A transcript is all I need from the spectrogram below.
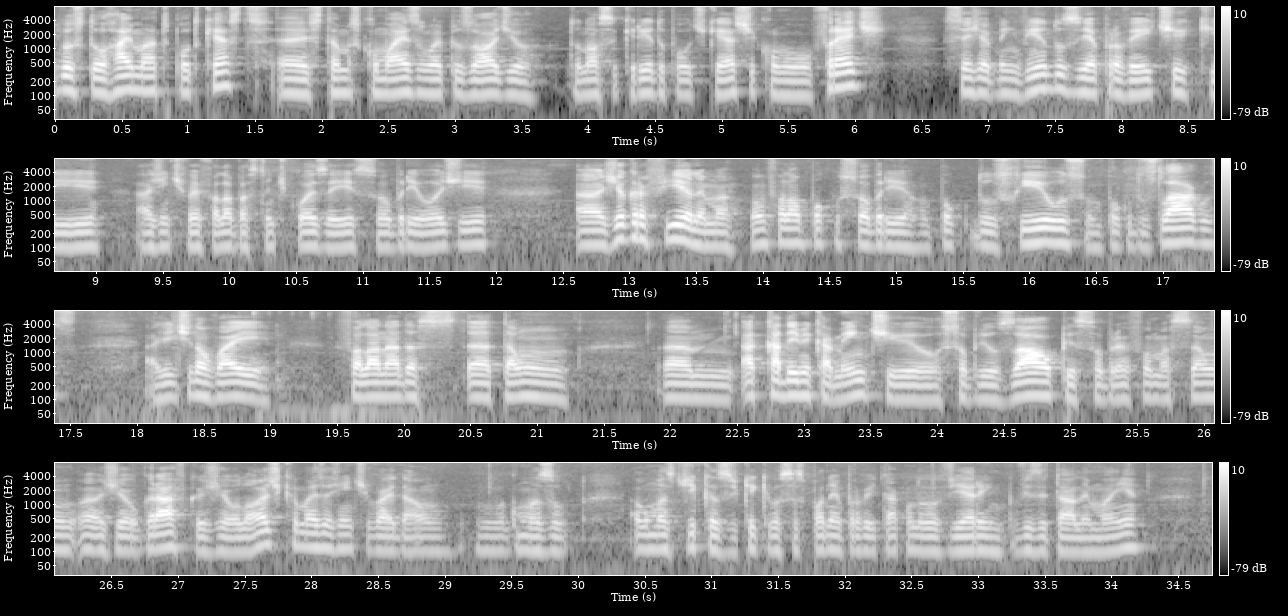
amigos do Heimat Podcast. Eh, estamos com mais um episódio do nosso querido podcast com o Fred. Sejam bem-vindos e aproveite que a gente vai falar bastante coisa aí sobre hoje a geografia alemã. Vamos falar um pouco sobre um pouco dos rios, um pouco dos lagos. A gente não vai falar nada ah, tão ahm, academicamente sobre os Alpes, sobre a formação ah, geográfica, geológica, mas a gente vai dar um- um- algumas, algumas dicas de que, que vocês podem aproveitar quando vierem visitar a Alemanha.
